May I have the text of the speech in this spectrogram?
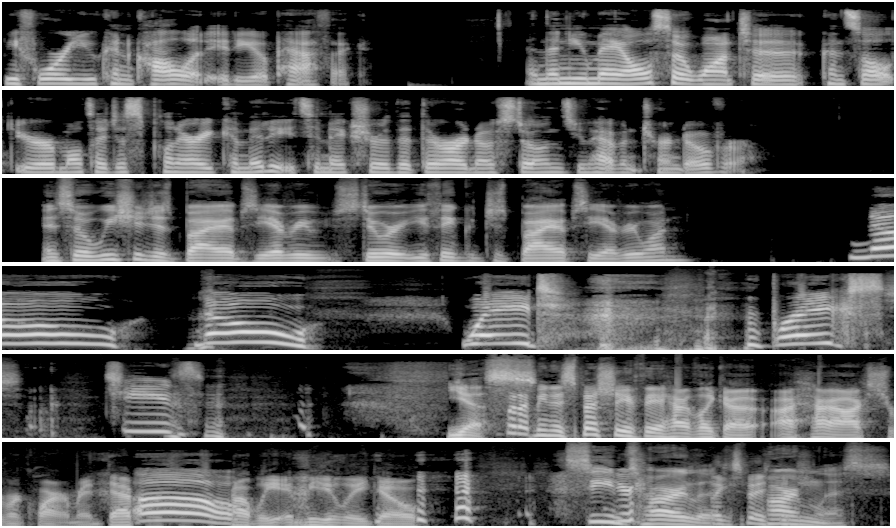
before you can call it idiopathic. And then you may also want to consult your multidisciplinary committee to make sure that there are no stones you haven't turned over. And so we should just biopsy every Stuart, you think just biopsy everyone? No. No. Wait. Breaks. Jeez. Yes. But I mean, especially if they have like a, a high oxygen requirement, that person oh. should probably immediately go. Seems harmless. Like, harmless.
